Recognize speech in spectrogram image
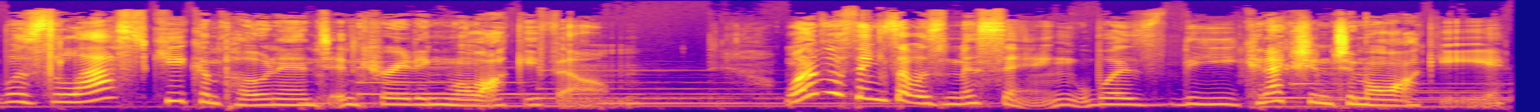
was the last key component in creating Milwaukee film. One of the things that was missing was the connection to Milwaukee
